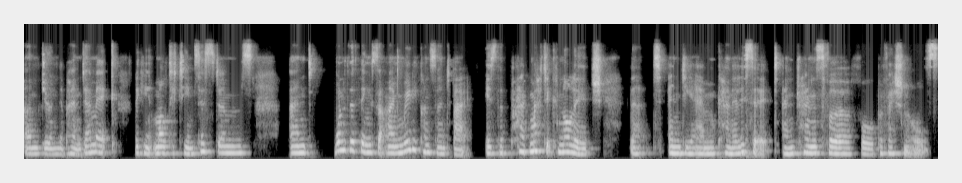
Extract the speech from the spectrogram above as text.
um, during the pandemic, looking at multi-team systems. And one of the things that I'm really concerned about is the pragmatic knowledge that NDM can elicit and transfer for professionals.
